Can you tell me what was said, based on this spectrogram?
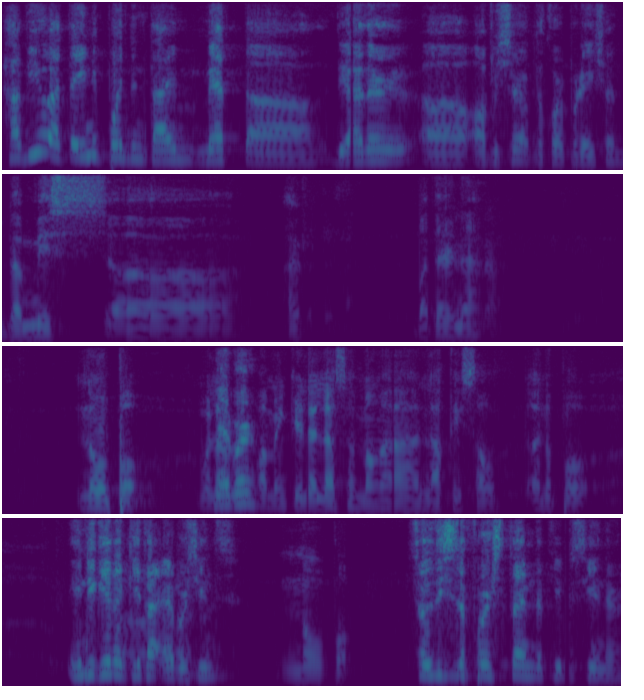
have you at any point in time met uh, the other uh, officer of the corporation, the Miss uh, I've- Baterna? No po. Wala Never? po kaming kilala sa mga Lucky South. Ano po? Hindi kayo nagkita ever since? No po. So this is the first time that you've seen her?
